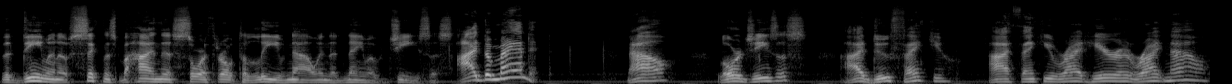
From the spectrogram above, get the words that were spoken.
the demon of sickness behind this sore throat to leave now in the name of Jesus. I demand it. Now, Lord Jesus, I do thank you. I thank you right here and right now.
